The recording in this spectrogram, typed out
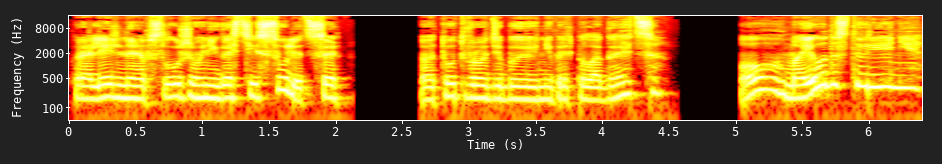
параллельное обслуживание гостей с улицы, а тут вроде бы не предполагается. О, мое удостоверение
